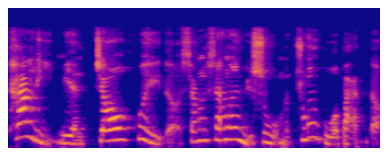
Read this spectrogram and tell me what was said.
它里面教会的相相当于是我们中国版的，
